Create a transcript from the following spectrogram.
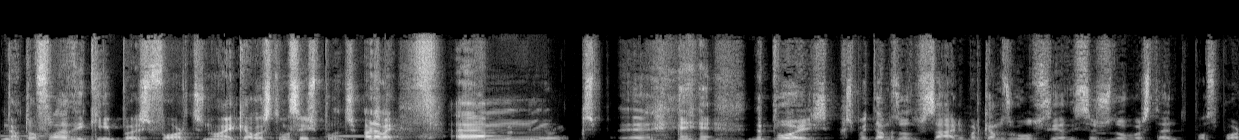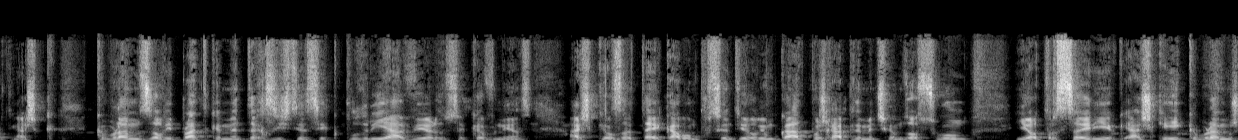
não, estou a falar de equipas fortes, não é que estão a 6 pontos. Ora bem, um, depois respeitamos o adversário, marcamos o gol cedo, isso ajudou bastante para o Sporting. Acho que quebramos ali praticamente a resistência que poderia haver do Sacavenense. Acho que eles até acabam por sentir ali um bocado, depois rapidamente chegamos ao segundo e ao terceiro, e acho que aí quebramos,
